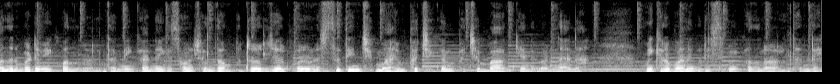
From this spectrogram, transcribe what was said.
అందును బట్టి మీకు వందనాలు తండ్రి. ఇంకా అనేక సంవత్సరాలు దంపతులు జరుపుకుని స్థుతించి మహింపచ్చి కనిపించే భాగ్యాన్ని ఇవ్వండి నాయన. మీ కృపాన్ని గురించి మీకు వందనాలు తండ్రి.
